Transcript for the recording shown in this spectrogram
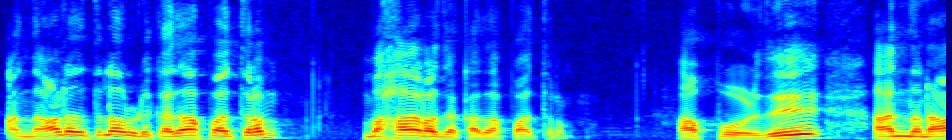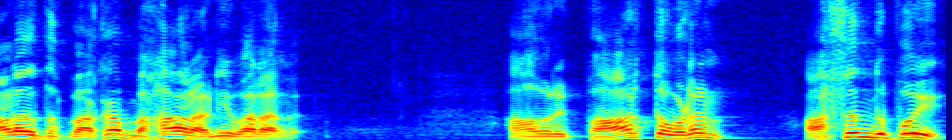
அந்த நாடகத்தில் அவருடைய கதாபாத்திரம் மகாராஜா கதாபாத்திரம். அப்பொழுது அந்த நாடகத்தை பார்க்க மகாராணி வராங்க. அவரை பார்த்தவுடன் அசந்து போய்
